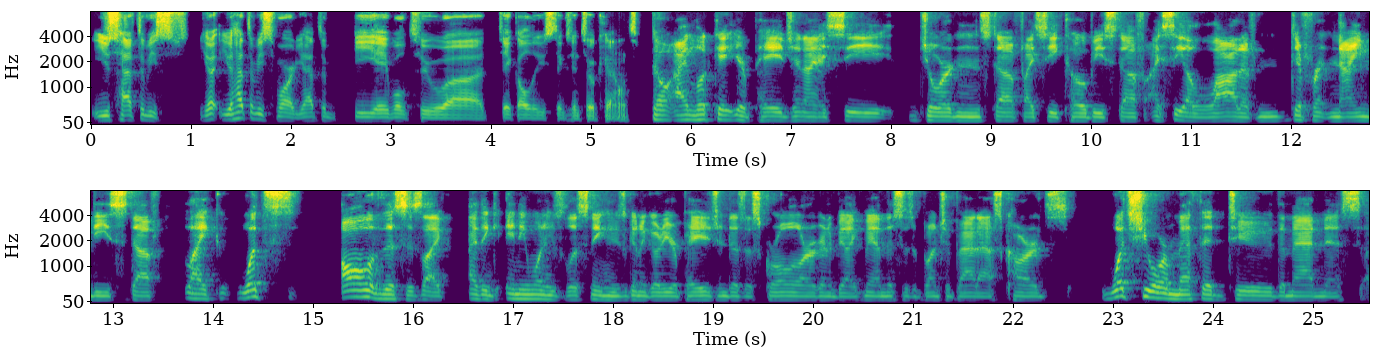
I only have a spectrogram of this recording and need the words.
you just have to be you, you have to be smart. You have to be able to uh, take all these things into account. So I looked at your page and I see Jordan stuff. I see Kobe stuff. I see a lot of different '90s stuff like what's all of this is like I think anyone who's listening who's going to go to your page and does a scroll are going to be like, man, this is a bunch of badass cards. What's your method to the madness? Uh,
